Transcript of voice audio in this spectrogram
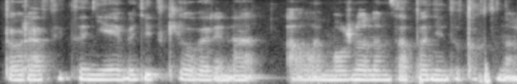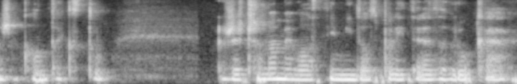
ktorá síce nie je vedecky overená, ale možno nám zapadne do tohto nášho kontextu, že čo máme vlastne my dospelí teraz v rukách.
